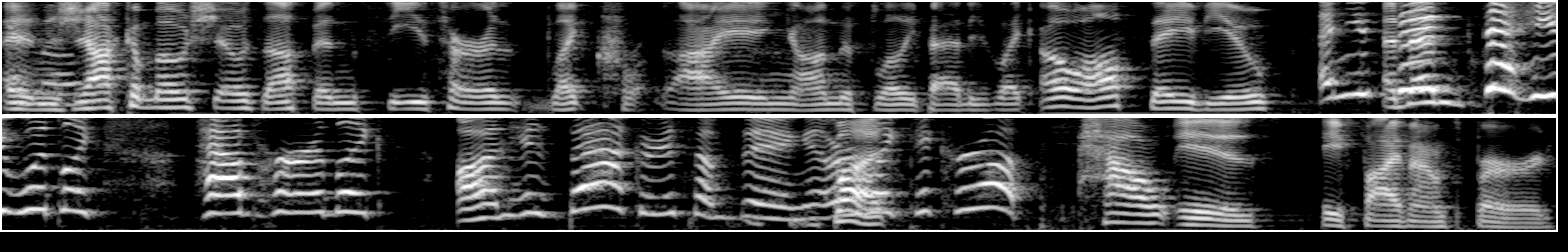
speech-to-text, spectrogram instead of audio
and Jacquimo shows up and sees her like crying on this lily pad. He's like, "Oh, I'll save you." And you and think then, that he would like have her like on his back or something, or like pick her up. How is a five ounce bird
